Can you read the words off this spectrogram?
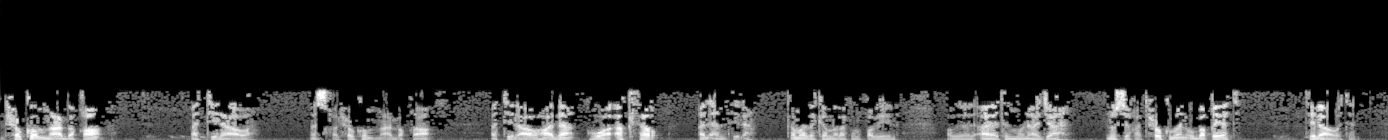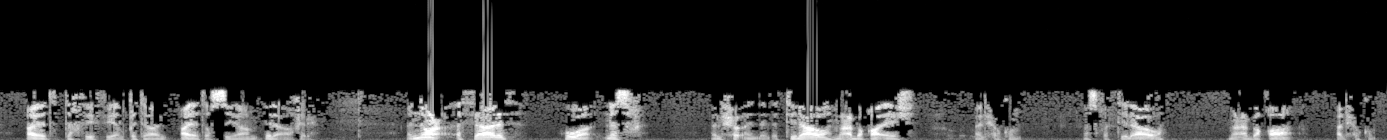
الحكم مع بقاء التلاوة. نسخ الحكم مع بقاء التلاوة. هذا هو أكثر الأمثلة. كما ذكرنا لكم قبيل آية المناجاة نسخت حكما وبقيت تلاوة. آية التخفيف في القتال آية الصيام إلى آخره. النوع الثالث هو نسخ التلاوة مع بقاء إيش؟ الحكم. نسخ التلاوة مع بقاء الحكم.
